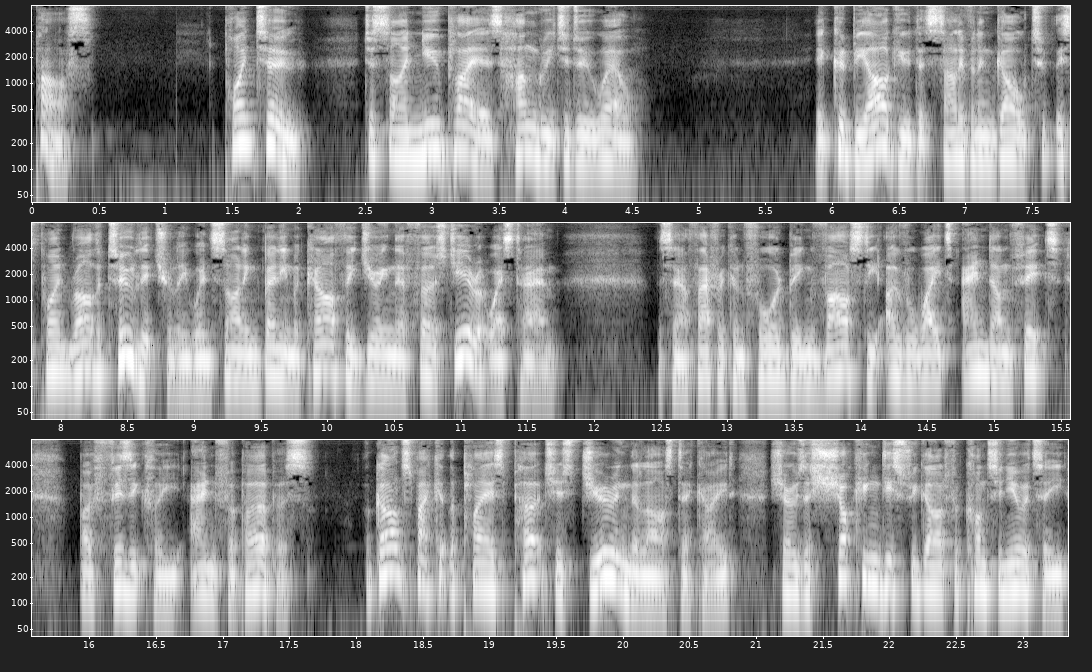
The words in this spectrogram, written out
Pass. Point two, to sign new players hungry to do well. It could be argued that Sullivan and Gold took this point rather too literally when signing Benny McCarthy during their first year at West Ham, the South African forward being vastly overweight and unfit, both physically and for purpose. A glance back at the players purchased during the last decade shows a shocking disregard for continuity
